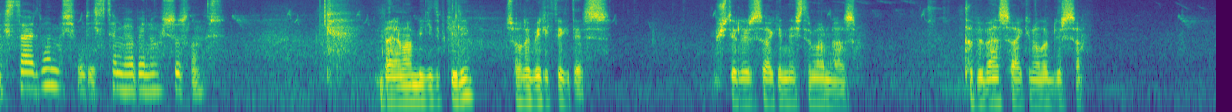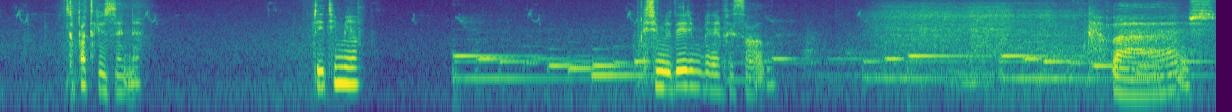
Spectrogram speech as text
Gitmek isterdim ama şimdi istemiyor. Beni huysuzlanır. Ben hemen bir gidip geleyim. Sonra birlikte gideriz. Müşterileri sakinleştirmem lazım. Tabii ben sakin olabilirsem. Kapat gözlerini. Dedim ya. Şimdi derin bir nefes al. Ver.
